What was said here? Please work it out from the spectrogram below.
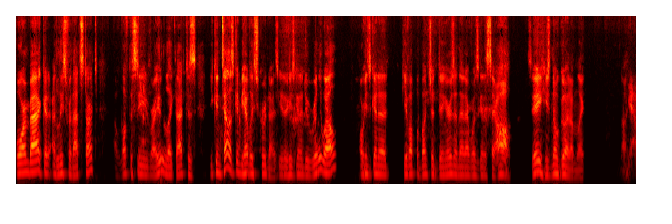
form back at, at least for that start. Would love to see Ryu like that because you can tell it's going to be heavily scrutinized. Either he's going to do really well, or he's going to give up a bunch of dingers, and then everyone's going to say, "Oh, see, he's no good." I'm like, Yeah,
